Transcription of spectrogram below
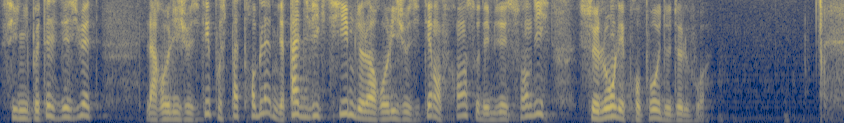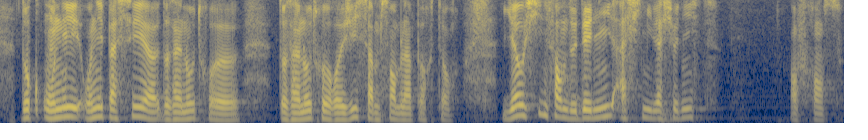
C'est une hypothèse désuète. La religiosité pose pas de problème. Il n'y a pas de victime de la religiosité en France au début des années 70, selon les propos de Delevoye. Donc on est, on est passé euh, dans un, autre, euh, dans un autre registre, ça me semble important. Il y a aussi une forme de déni assimilationniste en France.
